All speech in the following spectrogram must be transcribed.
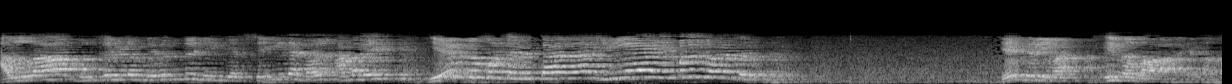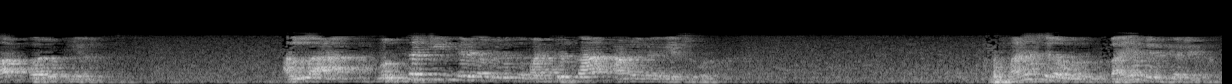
அல்லாஹ் உங்களிடம் இருந்து நீங்க செய்த நல் அமலை ஏற்றுக்கொண்டு விட்டாரா இல்லையா என்பதில் கவனம் செலுத்துங்கள். ஏன் தெரியுமா? இன்னல்லா அல்லாஹ் முத்தகீங்களிடமிருந்து மட்டும்தான் அமல்களை ஏற்றுக்கொள்ளும் மனசுல ஒரு பயம் இருக்க வேண்டும்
